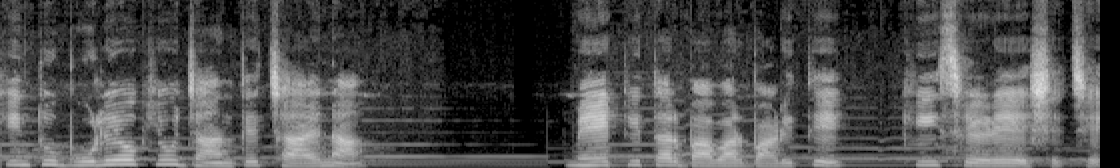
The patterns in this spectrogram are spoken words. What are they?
কিন্তু বলেও কেউ জানতে চায় না, মেয়েটি তার বাবার বাড়িতে কি ছেড়ে এসেছে।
